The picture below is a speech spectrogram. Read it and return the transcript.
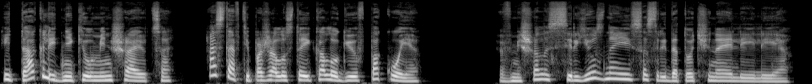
И так ледники уменьшаются. Оставьте, пожалуйста, экологию в покое». Вмешалась серьезная и сосредоточенная Лилия.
